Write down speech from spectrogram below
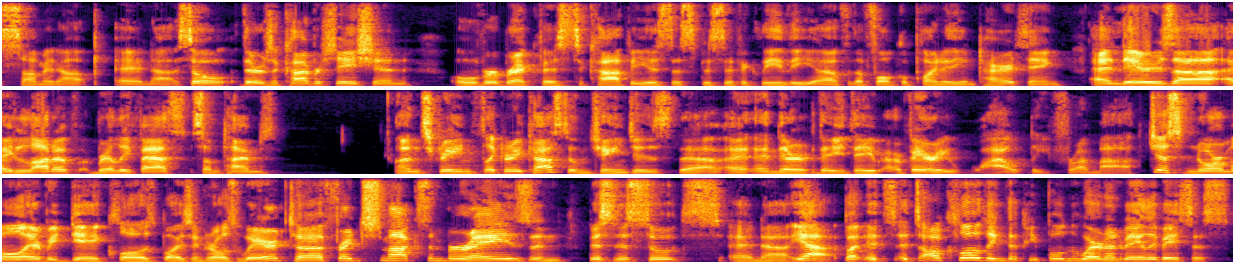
sum it up. And so there's a conversation over breakfast. Coffee is the, specifically the the focal point of the entire thing, and there's a lot of really fast, sometimes unscreen flickery costume changes that and they're they they are very wildly from uh just normal everyday clothes boys and girls wear to french smocks and berets and business suits and uh yeah but it's it's all clothing that people wear on a daily basis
